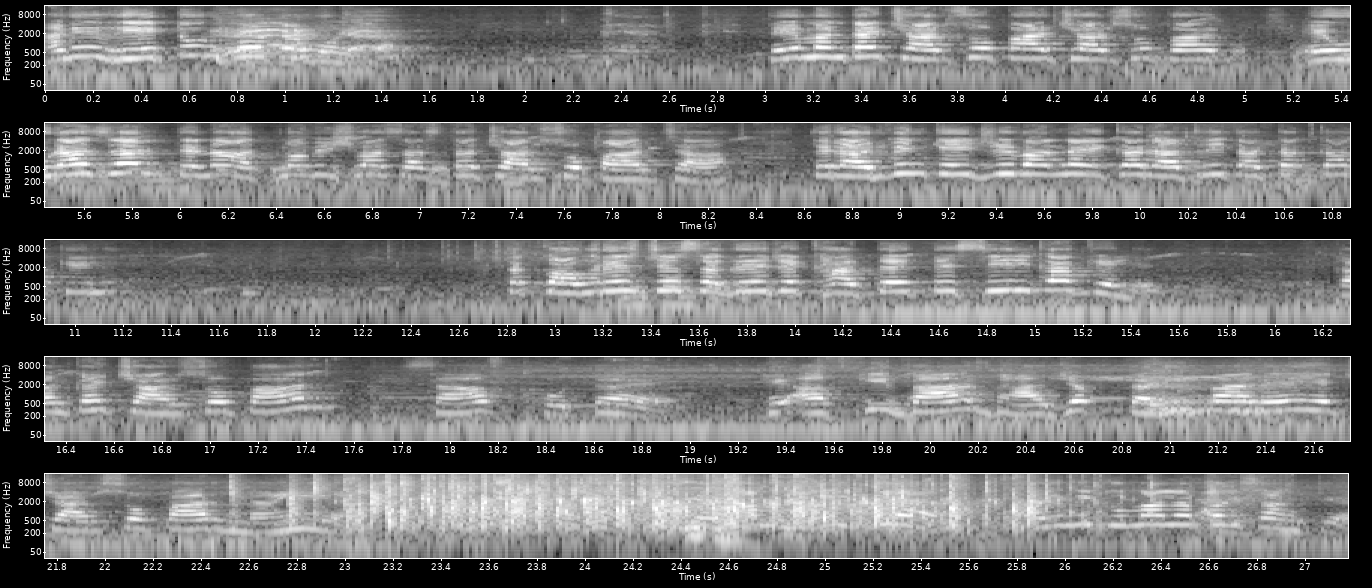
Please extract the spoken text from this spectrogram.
आणि रेटून खोटं बोलतात. ते म्हणतात चारसो पार चारसो पार. एवढा जर त्यांना आत्मविश्वास असता चारसो पारचा तर अरविंद केजरीवालनं एका रात्रीत अटक का केली? तर काँग्रेसचे सगळे जे खाते आहेत ते सील का केले? कारण काय चारसो पार साफ खोट आहे हे अबकी बार भाजप तडीपार आहे हे चारसो पार नाही आहे त्यांना माहिती आहे. आणि मी तुम्हाला पण सांगते.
